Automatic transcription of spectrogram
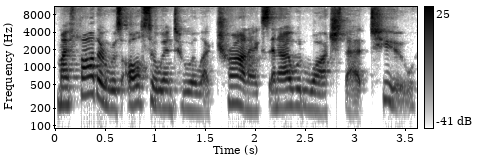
My father was also into electronics, and I would watch that too.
